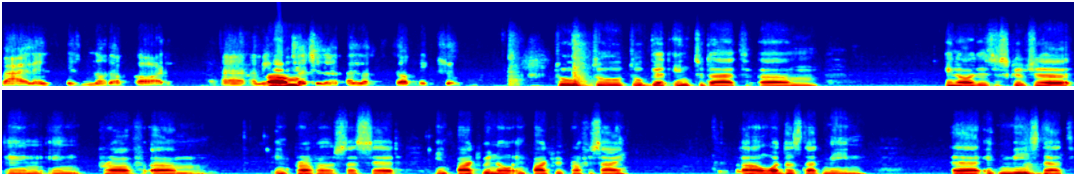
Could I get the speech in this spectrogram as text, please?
violence is not of God. Uh, I mean, Um, touched a, a lot of topics. So, to to to get into that, um, you know, there's a scripture in in Prov um in Proverbs that said, "In part we know, in part we prophesy." Uh, what does that mean? Uh, it means that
